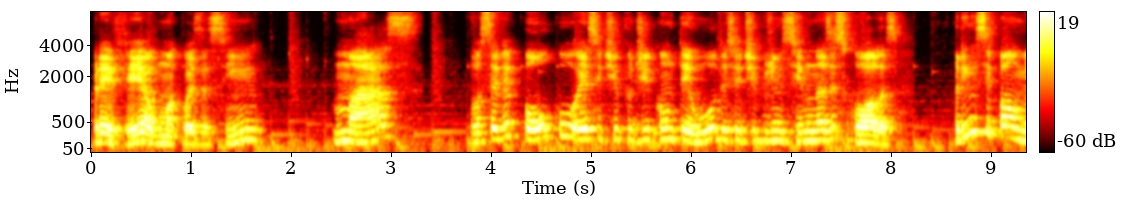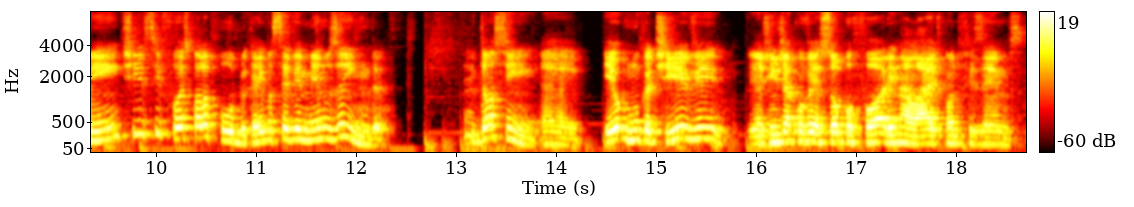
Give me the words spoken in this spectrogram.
prevê alguma coisa assim, mas você vê pouco esse tipo de conteúdo, esse tipo de ensino nas escolas. Principalmente se for escola pública, aí você vê menos ainda. É. Então, assim, é, eu nunca tive, a gente já conversou por fora e na live quando fizemos.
